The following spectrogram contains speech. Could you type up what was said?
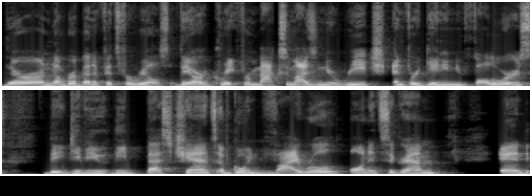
There are a number of benefits for Reels. They are great for maximizing your reach and for gaining new followers. They give you the best chance of going viral on Instagram. And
